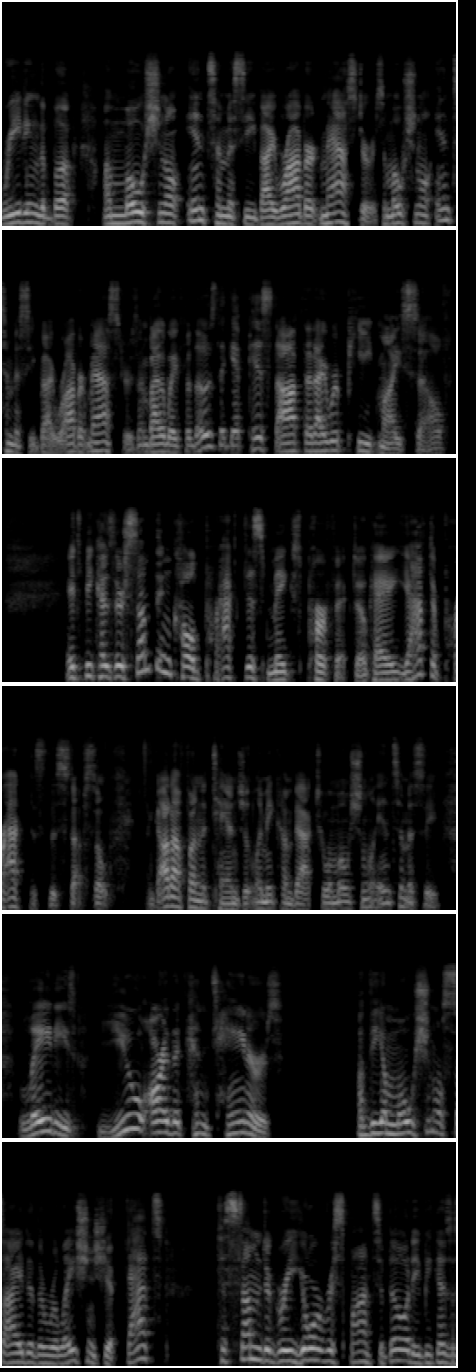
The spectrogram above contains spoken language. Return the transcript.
reading the book Emotional Intimacy by Robert Masters. Emotional Intimacy by Robert Masters. And by the way, for those that get pissed off that I repeat myself, it's because there's something called practice makes perfect, okay? You have to practice this stuff. So I got off on a tangent. Let me come back to emotional intimacy. Ladies, you are the containers of the emotional side of the relationship. That's to some degree your responsibility because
